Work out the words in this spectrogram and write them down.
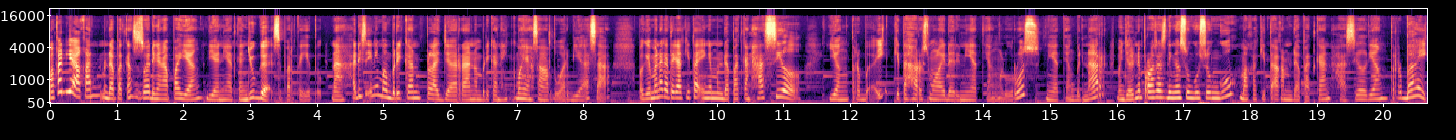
maka dia akan mendapatkan sesuai dengan apa yang dia niatkan juga seperti itu. Nah, hadis ini memberikan pelajaran, memberikan hikmah yang sangat luar biasa. Bagaimana ketika kita ingin mendapatkan hasil yang terbaik, kita harus mulai dari niat yang lurus, niat yang benar, menjalani proses dengan sungguh-sungguh, maka kita akan mendapatkan hasil yang terbaik,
